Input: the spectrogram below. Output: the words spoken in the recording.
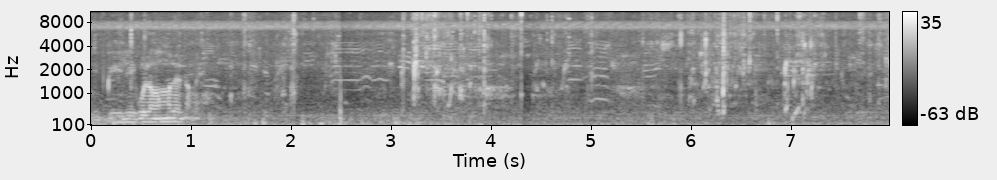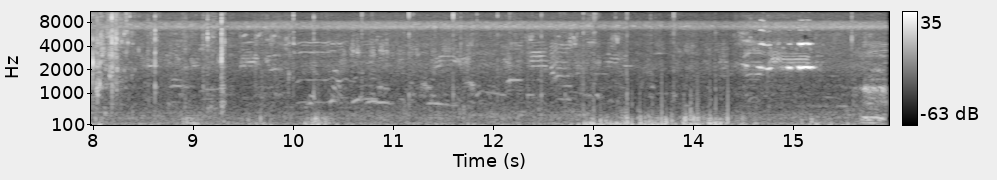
Ipili ko lang ang malalaki. Hmm.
